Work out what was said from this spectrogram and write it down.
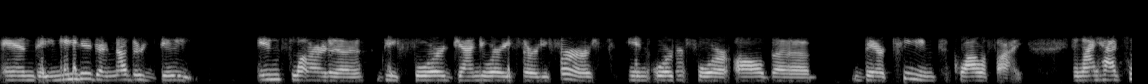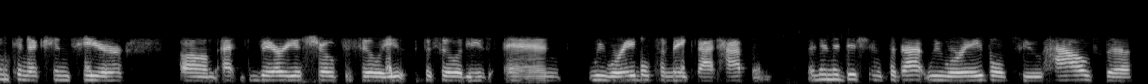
And they needed another date in Florida before January 31st in order for all the their team to qualify. And I had some connections here um, at various show facilities, and we were able to make that happen. And in addition to that, we were able to house the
